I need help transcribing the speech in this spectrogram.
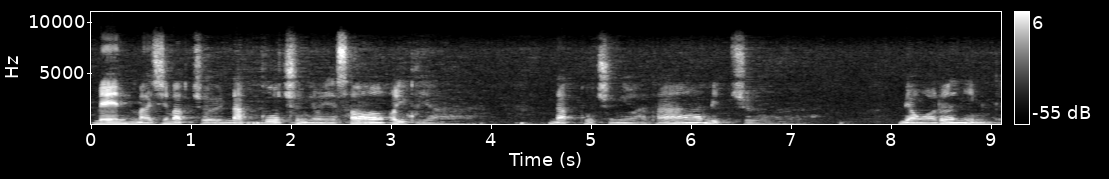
맨 마지막 줄 낙구 중요해서 어이구야 낙구 중요하다 밑줄 명월은 임금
